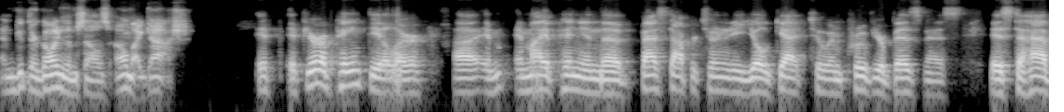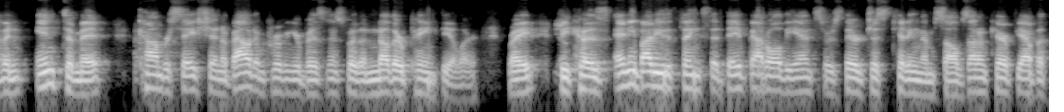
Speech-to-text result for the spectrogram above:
and they're going to themselves, oh my gosh. If, if you're a paint dealer, uh, in, in my opinion, the best opportunity you'll get to improve your business is to have an intimate conversation about improving your business with another paint dealer, right? Because anybody who thinks that they've got all the answers, they're just kidding themselves. I don't care if you have a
